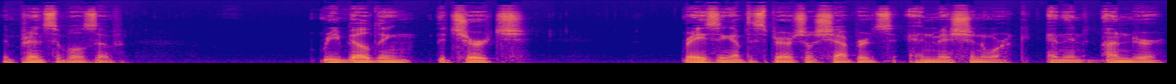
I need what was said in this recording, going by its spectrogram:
the principles of rebuilding the church, raising up the spiritual shepherds, and mission work. And then under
